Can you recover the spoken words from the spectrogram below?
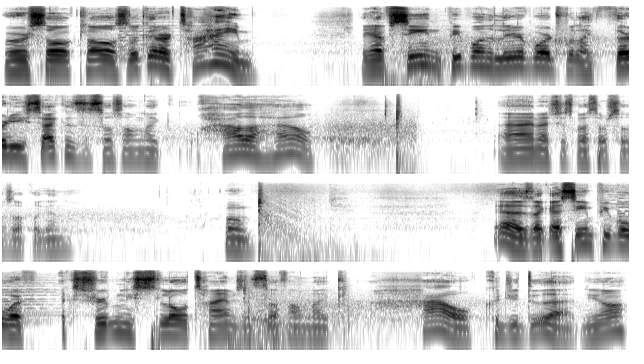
We were so close. Look at our time. Like I've seen people on the leaderboard for like 30 seconds or so, so I'm like, how the hell? And I just messed ourselves up again. Boom. Yeah, it's like I've seen people with extremely slow times and stuff. I'm like, how could you do that? You know?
